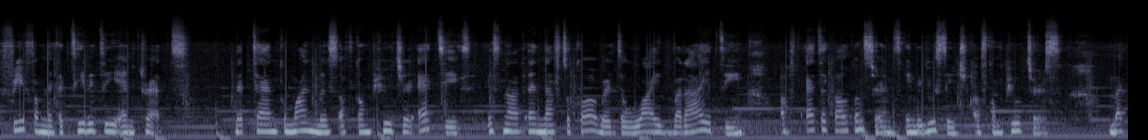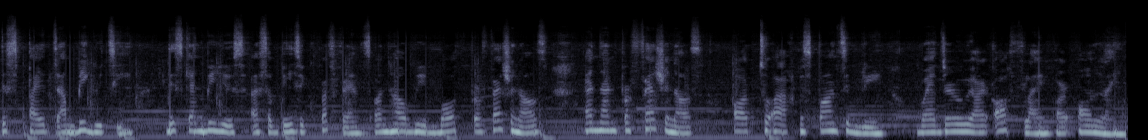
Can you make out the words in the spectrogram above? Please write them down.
free from negativity and threats. The Ten Commandments of Computer Ethics is not enough to cover the wide variety of ethical concerns in the usage of computers, but despite the ambiguity, this can be used as a basic reference on how we both professionals and non-professionals ought to act responsibly whether we are offline or online.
